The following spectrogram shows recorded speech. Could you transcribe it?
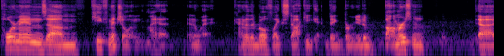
poor man's um, Keith Mitchell in my head, in a way. Kind of, they're both like stocky, big Bermuda bombers and uh,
